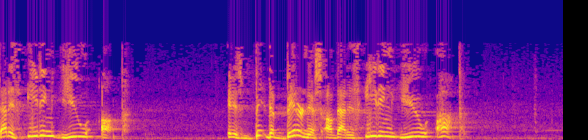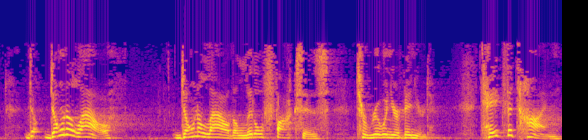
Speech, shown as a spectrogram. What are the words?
That is eating you up. It is, the bitterness of that is eating you up. Don't don't allow, don't allow the little foxes to ruin your vineyard. Take the time,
